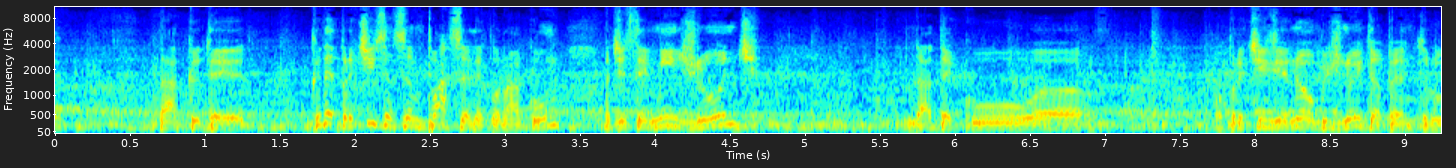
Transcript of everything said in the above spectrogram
pasele. Da, cât de, cât de precise sunt pasele până acum. Aceste mingi lungi, date cu uh, o precizie neobișnuită pentru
